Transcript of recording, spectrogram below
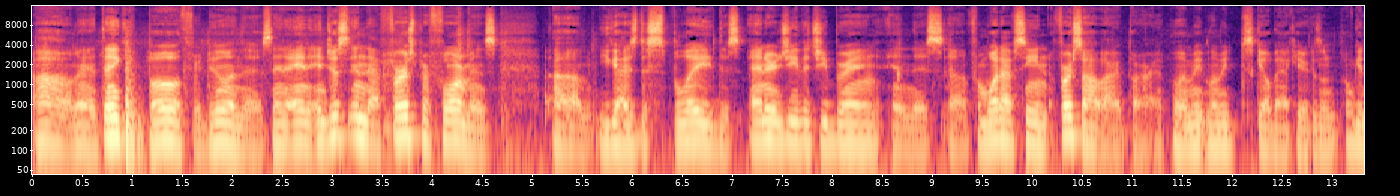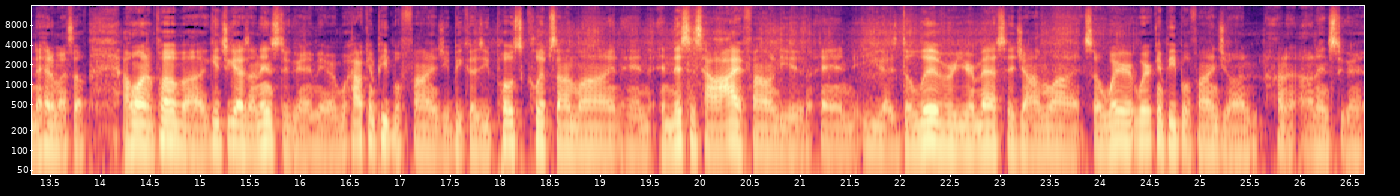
Oh man, thank you both for doing this. And and, and just in that first performance, um, you guys displayed this energy that you bring and this uh, from what I've seen. First off, all right, all right, let me let me scale back here because I'm, I'm getting ahead of myself. I want to pub uh, get you guys on Instagram here. How can people find you? Because you post clips online, and and this is how I found you. And you guys deliver your message online. So where where can people find you on on, on Instagram?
